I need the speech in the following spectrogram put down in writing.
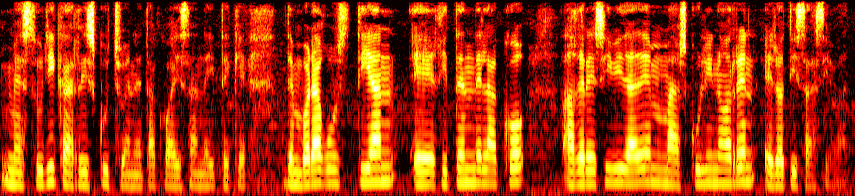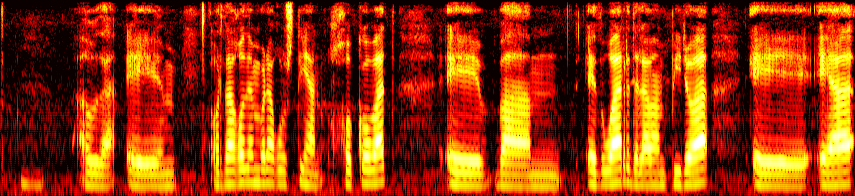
mezurik arriskutsuenetakoa izan daiteke. Denbora guztian egiten delako agresibidade maskulino horren erotizazio bat. Hau da, e, hor dago denbora guztian joko bat, e, ba, Eduard dela vampiroa e, ea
